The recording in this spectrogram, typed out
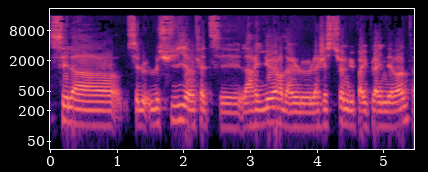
c'est le, suivi en fait, c'est la rigueur dans la gestion du pipeline des ventes.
